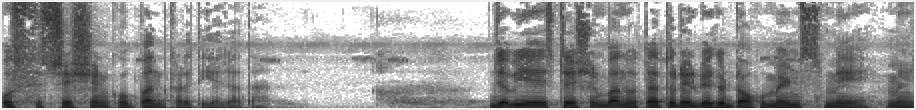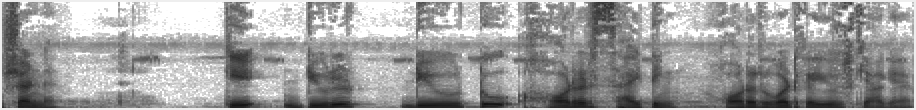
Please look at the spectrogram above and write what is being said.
उस स्टेशन को बंद कर दिया जाता है। जब ये स्टेशन बंद होता है तो रेलवे के डॉक्यूमेंट्स में मेंशन है कि due due to horror sighting horror word का यूज़ किया गया है।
